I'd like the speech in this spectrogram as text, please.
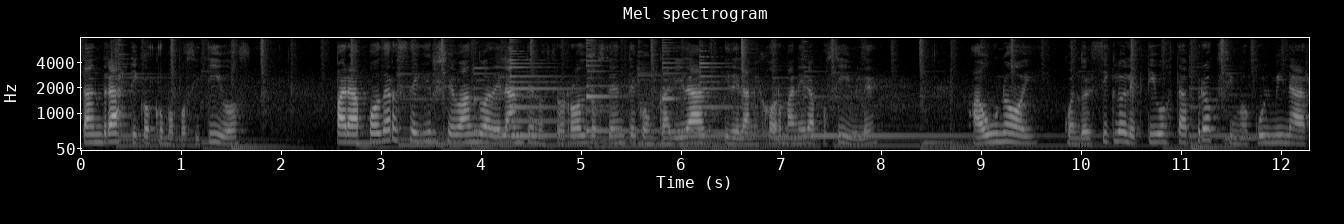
tan drásticos como positivos, para poder seguir llevando adelante nuestro rol docente con calidad y de la mejor manera posible, aún hoy, cuando el ciclo lectivo está próximo a culminar,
